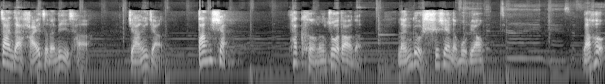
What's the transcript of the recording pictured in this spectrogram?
站在孩子的立场，讲一讲当下他可能做到的、能够实现的目标，然后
